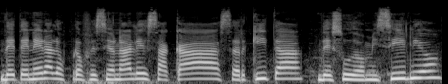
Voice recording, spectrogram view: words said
de tener a los profesionales acá cerquita de su domicilio.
